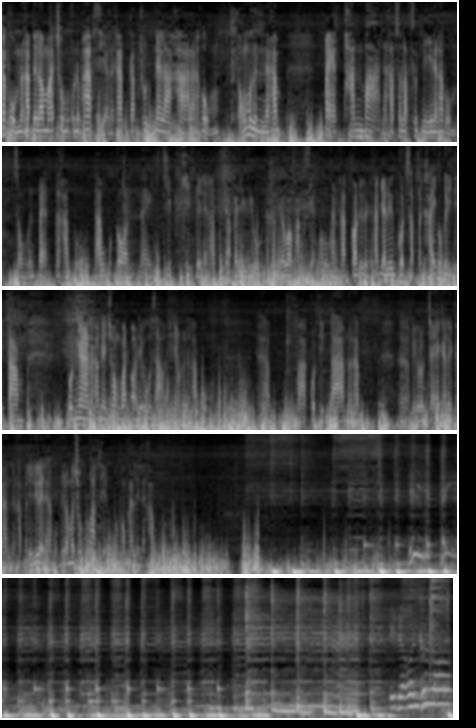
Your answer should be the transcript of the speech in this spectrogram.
ครับผมนะครับเดี๋ยวเรามาชมคุณภาพเสียงนะครับ กับชุดในราคานะครับผมสองหมื่นนะครับแปดพันบาทนะครับสำหรับชุดนี้นะครับผมสองหมื่นแปดนะครับผมตามอุปกรณ์ในคลิปคลิปเลยนะครับจะไปรีวิวนะครับเดี๋ยวมาฟังเสียงพร้อมกันครับก่อนอื่นนะครับอย่าลืมกด subscribe กดกระดิ่งติดตามผลงานนะครับในช่องวัดออเดโอสาวที่แนวด้วยนะครับผมนะครับฝากกดติดตามนะครับเป็นกำลังใจให้กันและกันนะครับไปเรื่อยๆนะครับผมเดี๋ยวเรามาชมคุณภาพเสียงพร้อมกันเลยนะครับ โดนเขาหลอ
